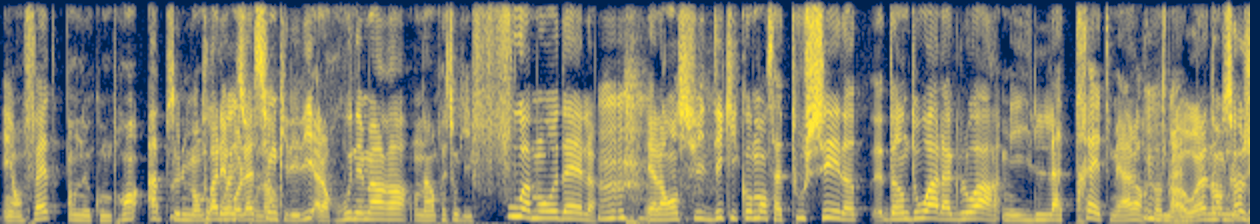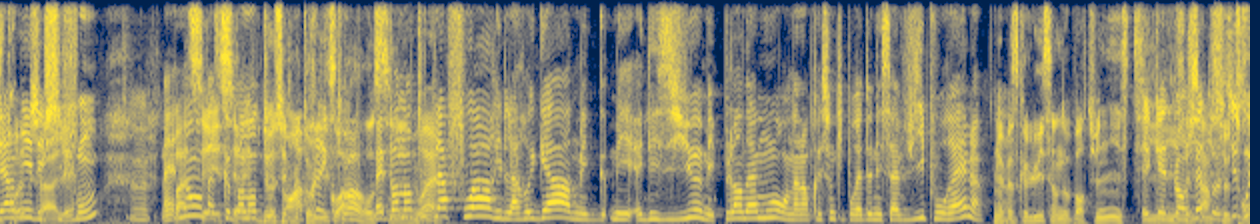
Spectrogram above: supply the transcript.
Et en fait, on ne comprend absolument Pourquoi pas les relations là qui les lient. Alors, Rooney Mara, on a l'impression qu'il est fou amoureux d'elle. Mm. Et alors ensuite, dès qu'il commence à toucher d'un- doigt la gloire, mais il la traite, mais alors comme, la- Ah ouais, non, comme ça, le dernier des allait. chiffons. Mm. Mais Bah, non, parce que pendant deux C'est ans plutôt après, quoi. l'histoire aussi. mais pendant toute la foire, il la regarde, mais, mais les yeux, mais plein d'amour. On a l'impression qu'il pourrait donner sa vie pour elle. Mais parce que lui, c'est un opportuniste. Et Kate Blanchett se aussi. trompe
